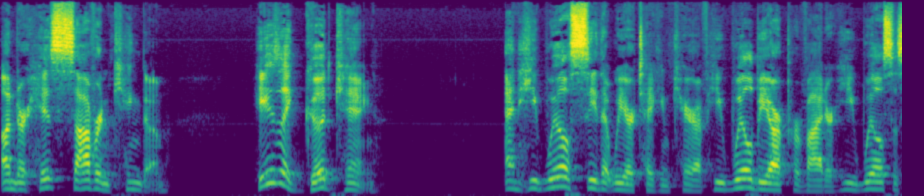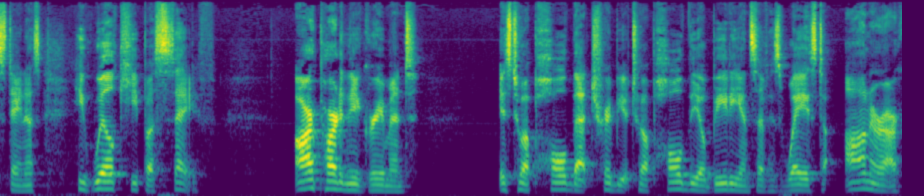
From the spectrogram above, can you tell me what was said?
under his sovereign kingdom, he is a good king. And he will see that we are taken care of. He will be our provider. He will sustain us. He will keep us safe. Our part in the agreement is to uphold that tribute, to uphold the obedience of his ways, to honor our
